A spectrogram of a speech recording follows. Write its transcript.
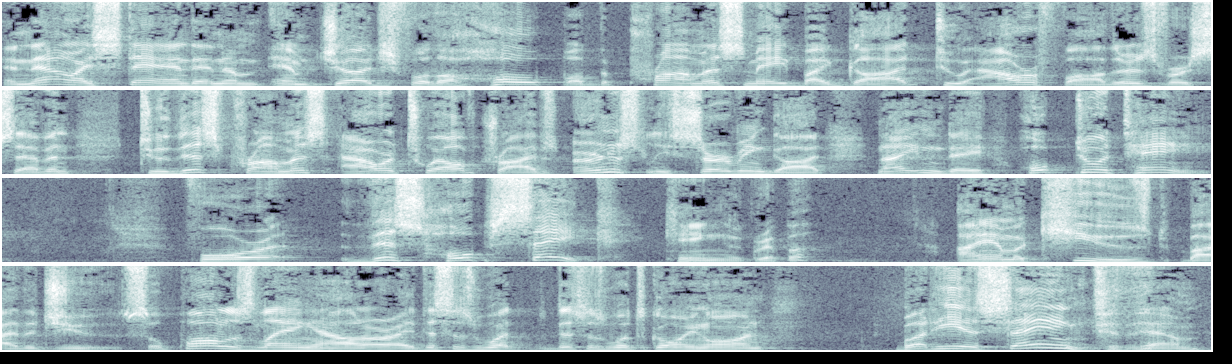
And now I stand and am, am, judged for the hope of the promise made by God to our fathers. Verse 7 To this promise, our 12 tribes, earnestly serving God night and day, hope to attain. For this hope's sake, King Agrippa, I am accused by the Jews. So Paul is laying out, all right, this is what this is what's going on. But he is saying to them,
